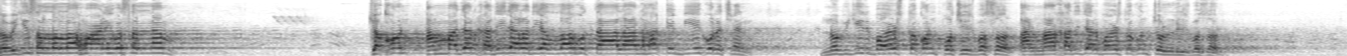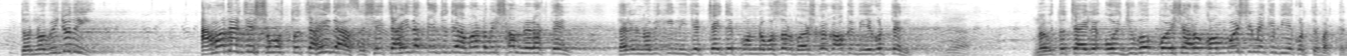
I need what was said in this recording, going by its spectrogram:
নবীজি সাল্লাহ আলী ওয়াসাল্লাম যখন আম্মাজান খাদিজা রাদি আল্লাহ তালানহাকে বিয়ে করেছেন, নবীজির বয়স তখন পঁচিশ বছর আর মা খাদিজার বয়স তখন চল্লিশ বছর। তো নবী যদি আমাদের যে সমস্ত চাহিদা আছে, সেই চাহিদাকে যদি আমার নবী সামনে রাখতেন, তাহলে নবী কি নিজের চাইতে পনেরো বছর বয়স্ক কাউকে বিয়ে করতেন? নবী তো চাইলে ওই যুবক বয়সে আরও কম বয়সী মেয়েকে বিয়ে করতে পারতেন।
